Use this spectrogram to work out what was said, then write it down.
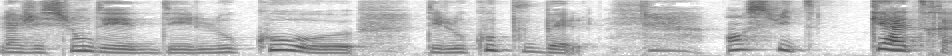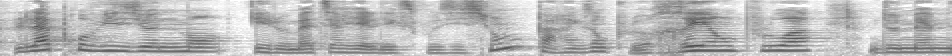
la gestion des, locaux, euh, des locaux poubelles. Ensuite, 4. L'approvisionnement et le matériel d'exposition, par exemple le réemploi de mêmes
